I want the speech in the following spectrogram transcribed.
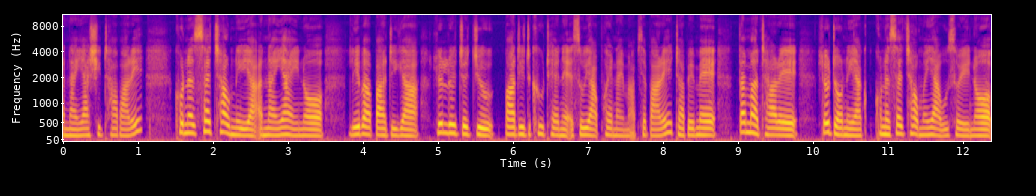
အနိုင်ရရှိထားပါတယ်86နေရာအနိုင်ရရင်တော့ Labor Party ကလွတ်လွတ်ကျွတ်ကျွပါတီတစ်ခုထဲနဲ့အစိုးရဖွဲ့နိုင်မှာဖြစ်ပါတယ်ဒါပေမဲ့သတ်မှတ်ထားတဲ့လွှတ်တော်နေရာ86မရဘူးဆိုရင်တော့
